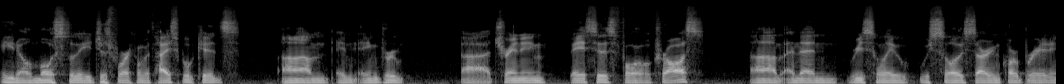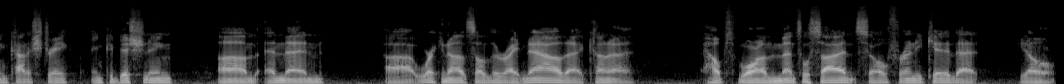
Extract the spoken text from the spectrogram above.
you know mostly just working with high school kids um, in, in group uh, training basis for lacrosse. Um, and then recently, we slowly started incorporating kind of strength and conditioning, um, and then uh, working on something right now that kind of helps more on the mental side. So for any kid that you know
